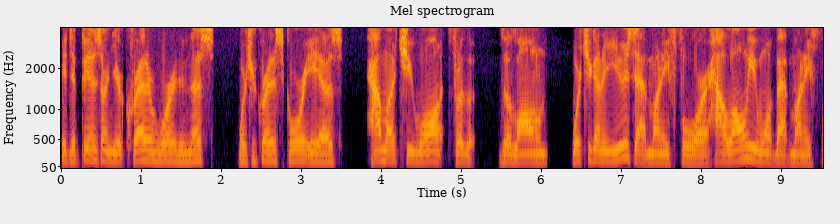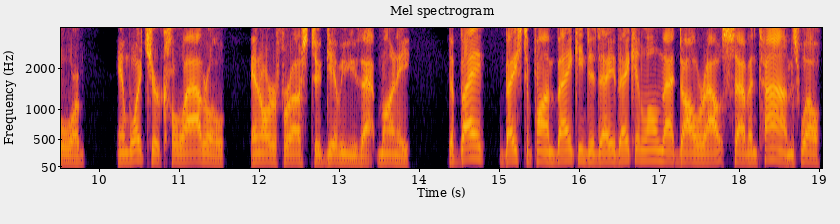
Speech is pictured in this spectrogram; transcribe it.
it depends on your credit worthiness, what your credit score is, how much you want for the, the loan, what you're going to use that money for, how long you want that money for, and what's your collateral in order for us to give you that money. The bank, based upon banking today, they can loan that dollar out seven times. Well,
